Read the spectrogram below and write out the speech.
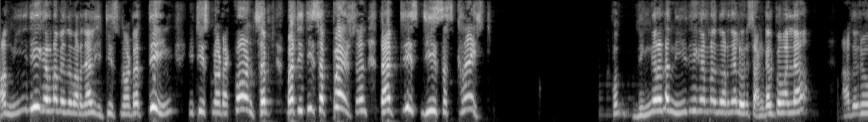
ആ നീതീകരണം എന്ന് പറഞ്ഞാൽ it is not a thing it is not a concept but it is a person that is Jesus Christ. അപ്പം നിങ്ങളുടെ നീതീകരണം എന്ന് പറഞ്ഞാൽ ഒരു സങ്കല്പമല്ല അതൊരു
